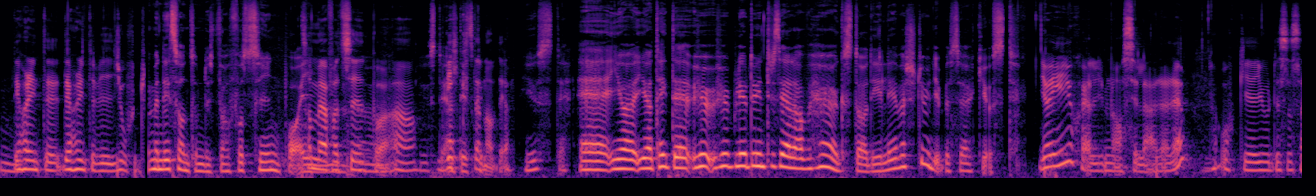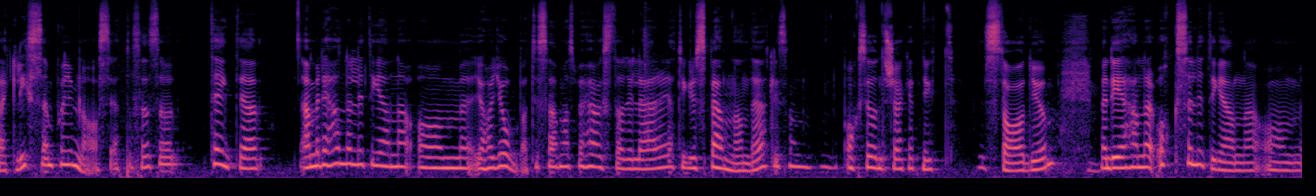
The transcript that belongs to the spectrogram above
Mm. Det, har inte, det har inte vi gjort. Men det är sånt som du har fått syn på? Som jag har fått syn på, ja. det, Vikten ska, av det. Just det. Eh, jag, jag tänkte, hur, hur, blev du intresserad av högstadieelevers studiebesök just? Jag är ju själv gymnasielärare och jag gjorde som sagt Lissen på gymnasiet. Och sen så tänkte jag, Ja, men det handlar lite grann om, jag har jobbat tillsammans med högstadielärare, jag tycker det är spännande att liksom också undersöka ett nytt stadium. Men det handlar också lite grann om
